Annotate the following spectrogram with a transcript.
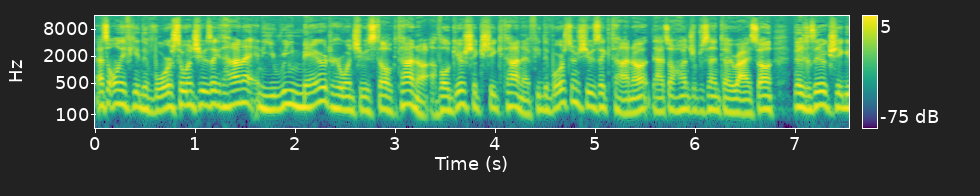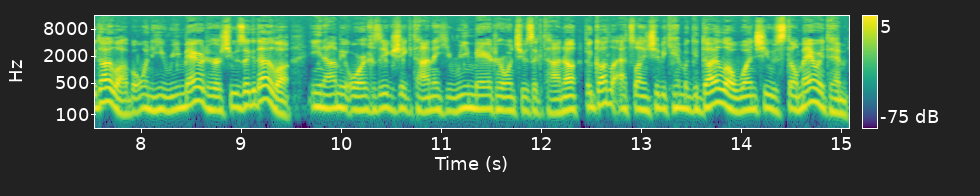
That's only if he divorced her when she was a Ketana and he remarried her when she was still a Ketana. If he divorced her, she was a ketana. That's 100% dairaisa. But when he remarried her, she was a gedayla. Inami or chazik sheketana, he remarried her when she was a ketana. The gadla etzlain, she became a gedayla when she was still married to him.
